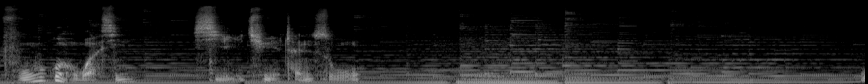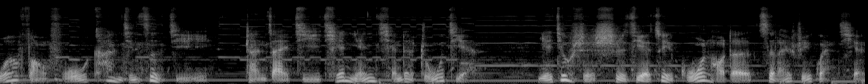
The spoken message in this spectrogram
拂过我心，洗去尘俗。我仿佛看见自己站在几千年前的竹简，也就是世界最古老的自来水管前，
